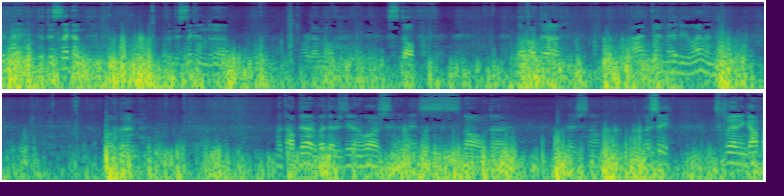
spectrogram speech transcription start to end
We made it to the second, to the second, uh, I don't know, stop. Total there are 9, 10, maybe 11 of them. But up there weather is even worse and it's snow there. There's snow. Let's see, it's clearing up.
